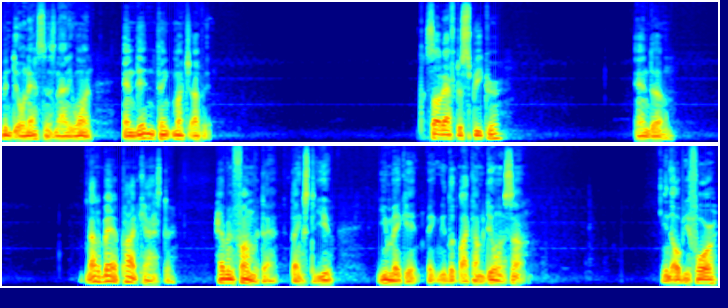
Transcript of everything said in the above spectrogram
Been doing that since 91 and didn't think much of it. Sought after speaker, and uh, not a bad podcaster. Having fun with that, thanks to you. You make it make me look like I'm doing something. You know, before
